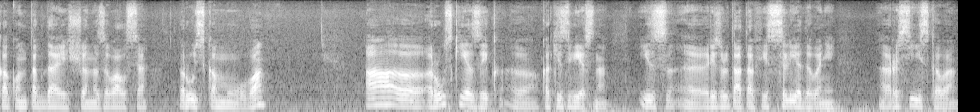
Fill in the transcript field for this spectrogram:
как он тогда еще назывался, руська-мова. А э, русский язык, э, как известно, из э, результатов исследований российского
